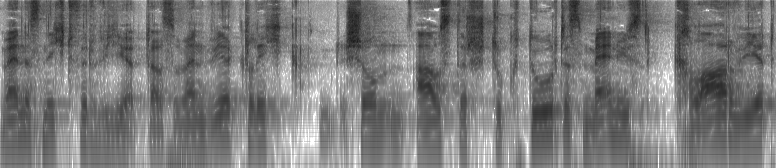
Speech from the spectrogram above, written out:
Wenn es nicht verwirrt, also wenn wirklich schon aus der Struktur des Menüs klar wird,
